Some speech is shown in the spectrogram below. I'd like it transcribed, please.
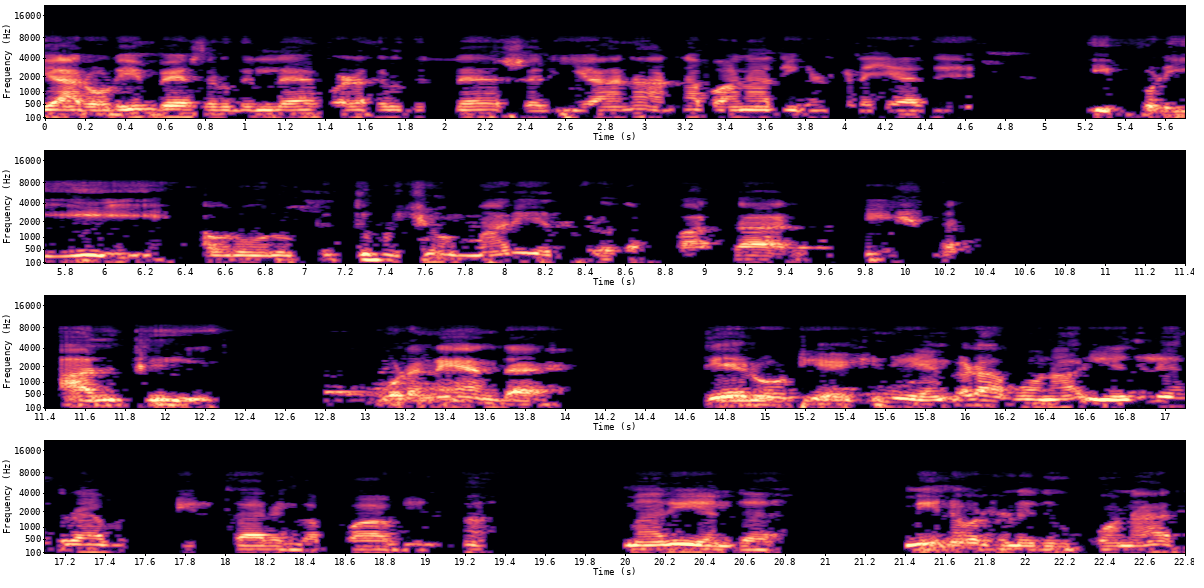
யாரோடையும் பேசுறது இல்ல பழகிறது இல்லை சரியான அன்னபானாதிகள் கிடையாது. இப்படி அவர் ஒரு பித்து பிடிச்சவன் மாதிரி இருக்கிறத பார்த்தார் ஈஸ்வர் அதுக்கு உடனே அந்த தேரோட்டி அழிச்சுன்னு எங்கடா போனார்? எதுல எங்கடா இருக்காரு எங்க அப்பா அப்படின்னா மாதிரி அந்த மீனவர்கள் இதுக்கு போனார்?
